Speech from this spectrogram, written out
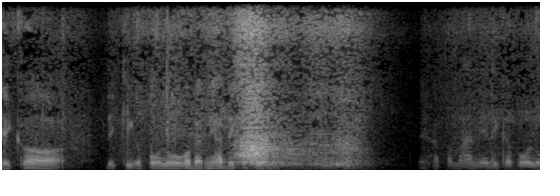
เด็กก็เด็กขี่กระโปรงโลก็แบบนี้ครับ เด็กกระโปรงโลนะครับประมาณนี้เด็กกระโปรงโล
